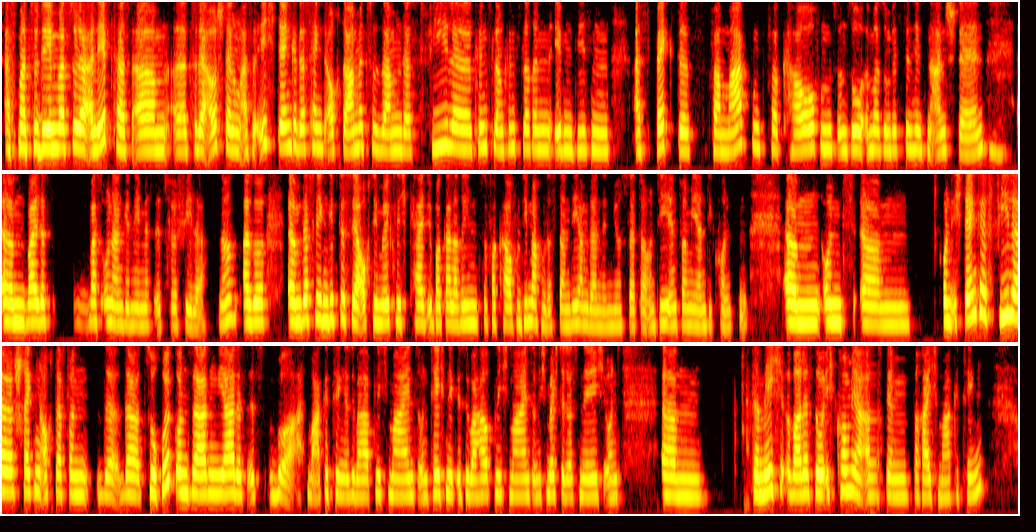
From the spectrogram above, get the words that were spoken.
Erstmal zu dem, was du da erlebt hast, ähm, äh, zu der Ausstellung. Also ich denke, das hängt auch damit zusammen, dass viele Künstler und Künstlerinnen eben diesen Aspekt des Vermarktens, Verkaufens und so immer so ein bisschen hinten anstellen, mhm. ähm, weil das was Unangenehmes ist für viele. Ne? Also ähm, deswegen gibt es ja auch die Möglichkeit, über Galerien zu verkaufen. Die machen das dann, die haben dann den Newsletter und die informieren die Kunden. Ähm, und, ähm, und ich denke, viele schrecken auch davon da, da, zurück und sagen, ja, das ist, boah, Marketing ist überhaupt nicht meins und Technik ist überhaupt nicht meins und ich möchte das nicht. Und ähm, für mich war das so, ich komme ja aus dem Bereich Marketing.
